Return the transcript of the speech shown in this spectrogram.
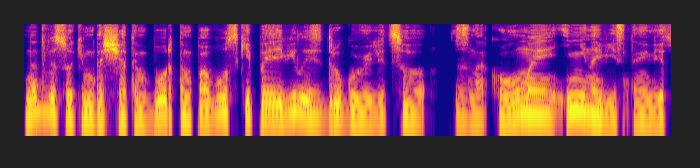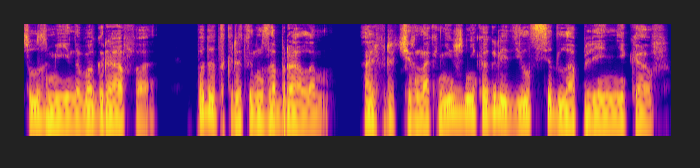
Над высоким дощатым бортом повозки появилось другое лицо. Знакомое и ненавистное лицо змеиного графа под открытым забралом. Альфред Чернокнижник оглядел с седла пленников.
